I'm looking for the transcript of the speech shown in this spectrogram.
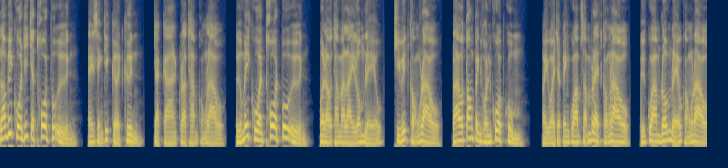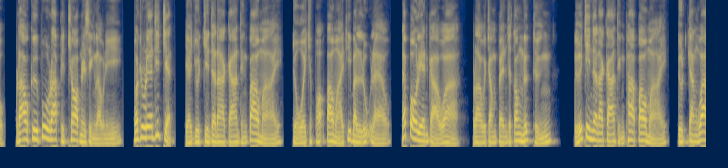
เราไม่ควรที่จะโทษผู้อื่น ในสิ่งที่เกิดขึ้น จากการกระทำของเรา หรือไม่ควรโทษผู้อื่น เมื่อเราทำอะไรล้มเหลว ชีวิตของเรา เราต้องเป็นคนควบคุม ไม่ว่าจะเป็นความสำเร็จของเรา หรือความล้มเหลวของเรา เราคือผู้รับผิดชอบในสิ่งเหล่านี้บทเรียนที่ 7 อย่าหยุดจินตนาการถึงเป้าหมาย โดยเฉพาะเป้าหมายที่บรรลุแล้วนโปเลียนกล่าวว่า เราจำเป็นจะต้องนึกถึง หรือจินตนาการถึงภาพเป้าหมาย ดุดดังว่า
